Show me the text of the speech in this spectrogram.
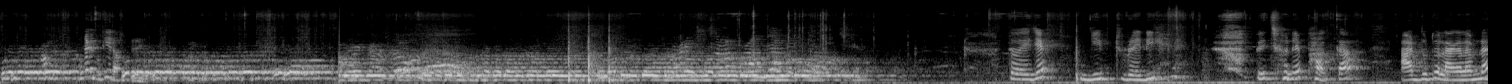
তো এই যে গিফট রেডি পেছনে ফাঁকা, আর দুটো লাগালাম না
